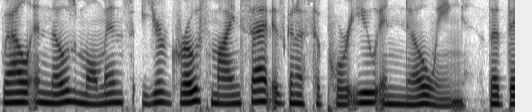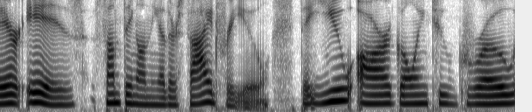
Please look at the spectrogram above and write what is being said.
Well, in those moments, your growth mindset is going to support you in knowing that there is something on the other side for you, that you are going to grow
